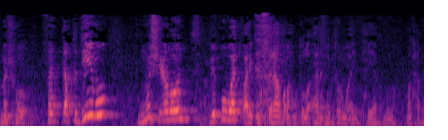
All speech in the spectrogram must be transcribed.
مشهور. فالتقديم مشعر بقوة وعليكم السلام ورحمة الله. أهلا دكتور مؤيد حياكم الله. مرحبا.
